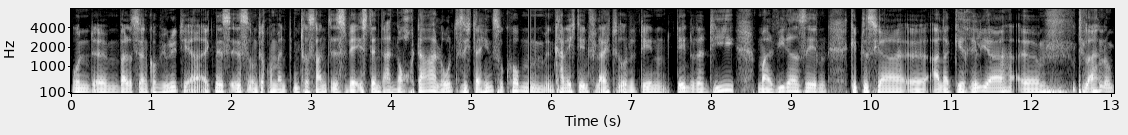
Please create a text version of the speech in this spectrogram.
Und ähm, weil es ja ein Community-Ereignis ist und auch interessant ist, wer ist denn da noch da? Lohnt es sich da hinzukommen? Kann ich den vielleicht oder den, den oder die mal wiedersehen? Gibt es ja äh, aller Guerilla-Planung ähm,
